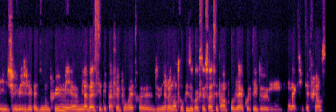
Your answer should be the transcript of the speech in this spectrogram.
et je ne l'ai pas dit non plus mais, euh, mais la base c'était pas fait pour être euh, devenir une entreprise ou quoi que ce soit. C'était un projet à côté de mon, activité de freelance.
